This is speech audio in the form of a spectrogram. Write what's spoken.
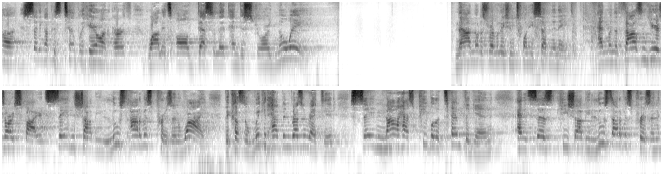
uh, setting up his temple here on earth while it's all desolate and destroyed. No way. Now notice Revelation 27 and 8. And when the thousand years are expired, Satan shall be loosed out of his prison. Why? Because the wicked have been resurrected. Satan now has people to tempt again. And it says, He shall be loosed out of his prison.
